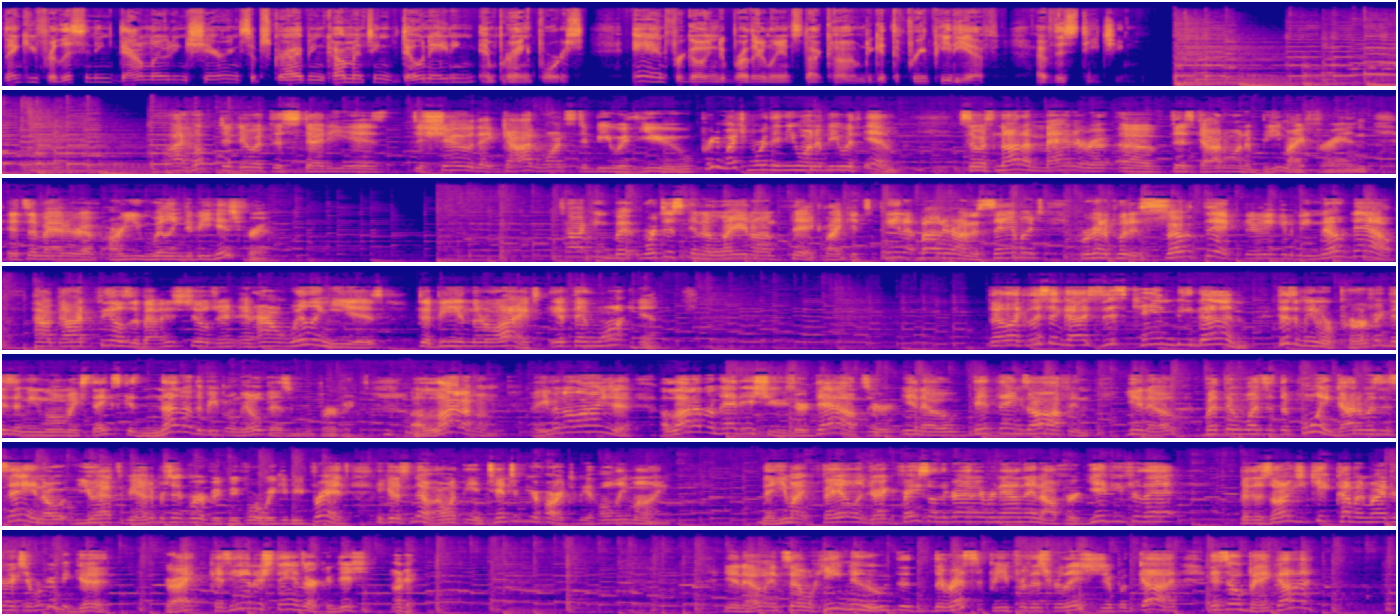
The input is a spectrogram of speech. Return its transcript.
Thank you for listening, downloading, sharing, subscribing, commenting, donating, and praying for us, and for going to brotherlance.com to get the free PDF of this teaching. I hope to do with this study is to show that God wants to be with you pretty much more than you want to be with Him. So it's not a matter of does God want to be my friend? It's a matter of are you willing to be His friend? Talking, but we're just gonna lay it on thick, like it's peanut butter on a sandwich. We're gonna put it so thick there ain't gonna be no doubt how God feels about His children and how willing He is to be in their lives if they want Him. They're like, listen, guys, this can be done. Doesn't mean we're perfect. Doesn't mean we won't make mistakes because none of the people in the Old Testament were perfect. a lot of them, even Elijah, a lot of them had issues or doubts or, you know, did things off and, you know, but there wasn't the point. God wasn't saying, oh, you have to be 100% perfect before we can be friends. He goes, no, I want the intent of your heart to be wholly mine. Now, you might fail and drag your face on the ground every now and then. I'll forgive you for that. But as long as you keep coming my direction, we're going to be good right? Because he understands our condition. Okay. You know, and so he knew the, the recipe for this relationship with God is obey God.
